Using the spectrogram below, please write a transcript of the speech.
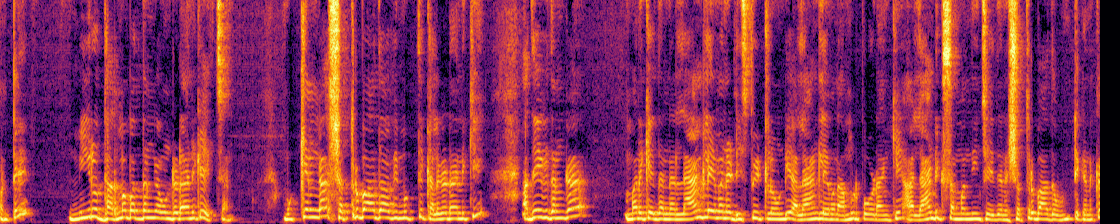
అంటే మీరు ధర్మబద్ధంగా ఉండడానికే ఇచ్చాను. ముఖ్యంగా శత్రుబాధ విముక్తి కలగడానికి అదేవిధంగా మనకి ఏదైనా ల్యాండ్లో ఏమైనా డిస్ప్యూట్లో ఉండి ఆ ల్యాండ్లో ఏమైనా అమ్ముడుపోవడానికి ఆ ల్యాండ్కి సంబంధించి ఏదైనా శత్రుబాధ ఉంటే కనుక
